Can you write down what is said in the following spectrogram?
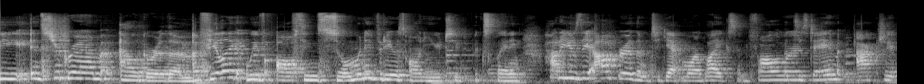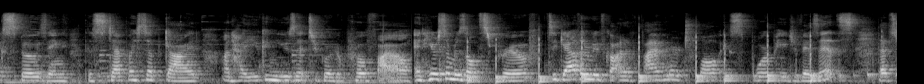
The Instagram algorithm. I feel like we've all seen so many videos on YouTube explaining how to use the algorithm to get more likes and followers. But today I'm actually exposing the step-by-step -step guide on how you can use it to grow your profile. And here's some results to prove. Together we've gotten 512 explore page visits that's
